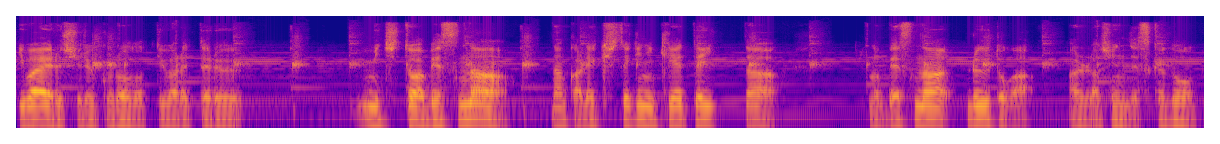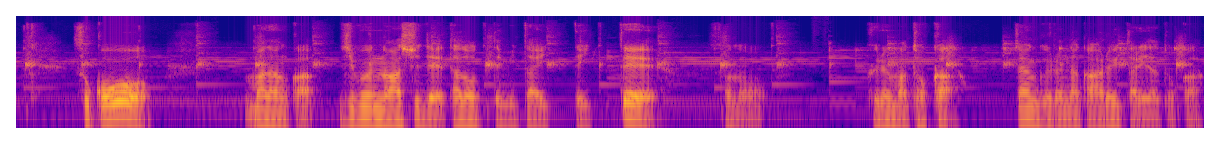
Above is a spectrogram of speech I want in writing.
いわゆるシルクロードって言われてる道とは別な、なんか歴史的に消えていった、その別なルートがあるらしいんですけど、そこを、まあなんか自分の足で辿ってみたいって言って、その、車とか、ジャングルの中歩いたりだとか、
